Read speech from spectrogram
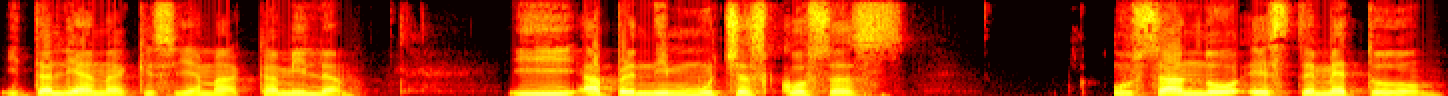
italiana que se llama Camila y aprendí muchas cosas usando este método,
